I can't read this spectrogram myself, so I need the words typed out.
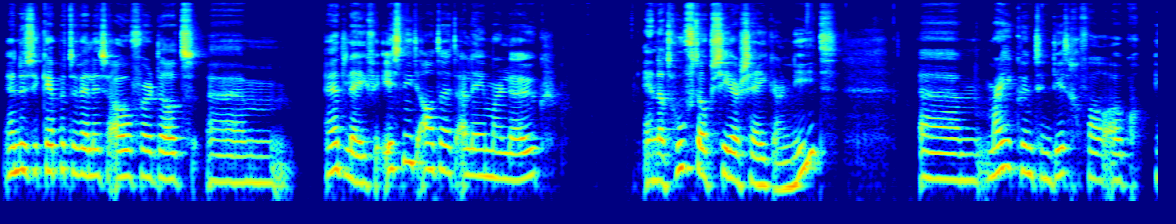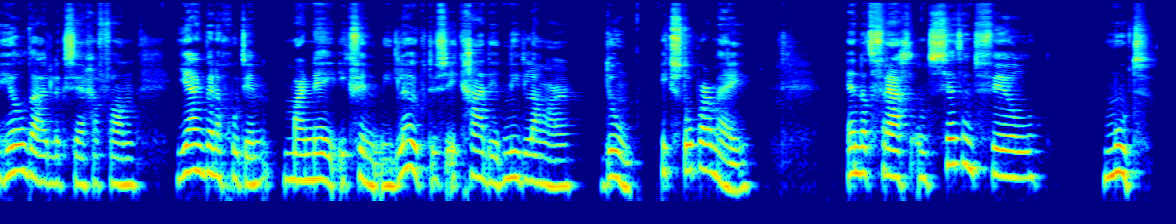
En dus ik heb het er wel eens over dat um, het leven is niet altijd alleen maar leuk. En dat hoeft ook zeer zeker niet. Um, maar je kunt in dit geval ook heel duidelijk zeggen van ja, ik ben er goed in, maar nee, ik vind het niet leuk. Dus ik ga dit niet langer doen. Ik stop ermee. En dat vraagt ontzettend veel moed.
